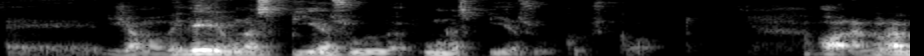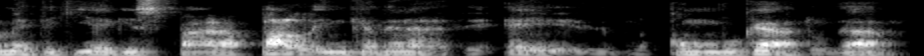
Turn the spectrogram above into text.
eh, diciamo, vedere una spia sul, una sul cruscotto. Ora, naturalmente, chi è che spara palle incatenate è convocato da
